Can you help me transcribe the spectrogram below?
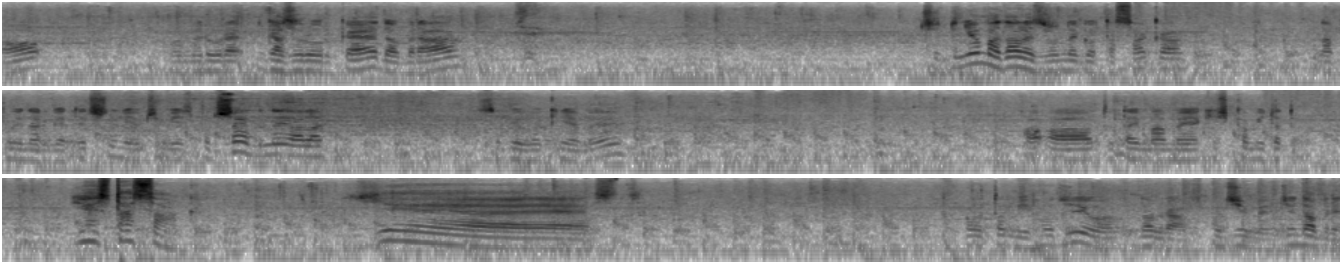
O, mamy rurę, gazururkę, dobra. Czy nie ma dalej żadnego tasaka? Napój energetyczny, nie wiem czy mi jest potrzebny, ale sobie łykniemy. O, o, tutaj mamy jakiś komitet. Jest tasak! Jest! O to mi chodziło. Dobra, wchodzimy. Dzień dobry.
